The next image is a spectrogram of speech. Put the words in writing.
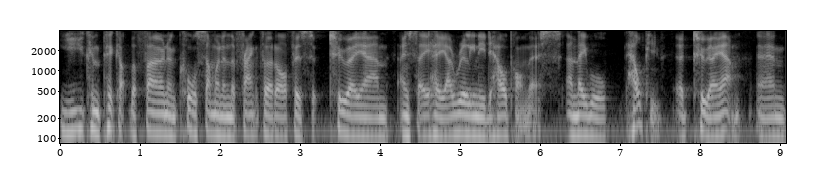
you can pick up the phone and call someone in the Frankfurt office at 2 a.m. and say, Hey, I really need help on this. And they will help you at 2 a.m. And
